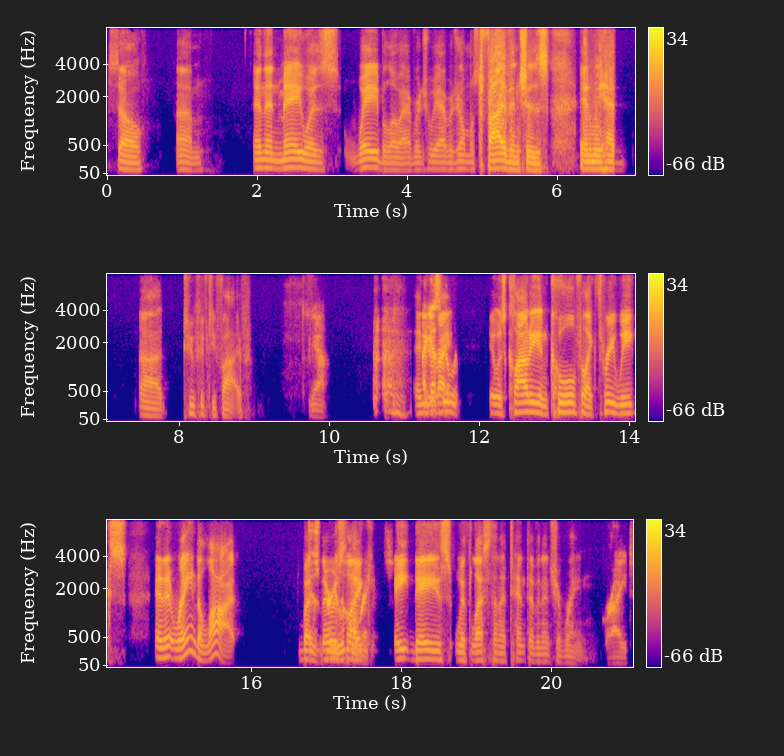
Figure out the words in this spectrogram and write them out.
So, um, and then May was way below average. We averaged almost five inches, and we had uh 255. Yeah. and I guess right. it was it was cloudy and cool for like three weeks, and it rained a lot, but just there was like rains. eight days with less than a tenth of an inch of rain. right.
